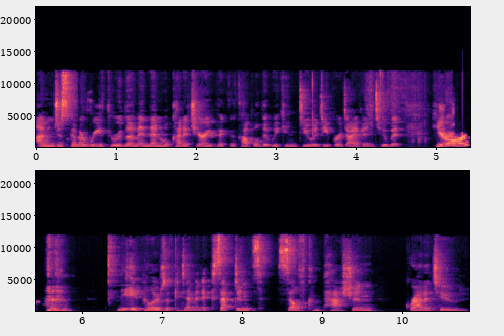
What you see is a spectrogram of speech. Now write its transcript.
I'm just going to read through them and then we'll kind of cherry pick a couple that we can do a deeper dive into. But here are the eight pillars of contentment acceptance, self compassion, gratitude,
